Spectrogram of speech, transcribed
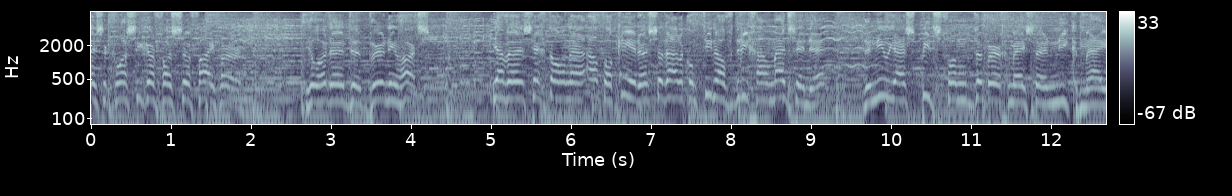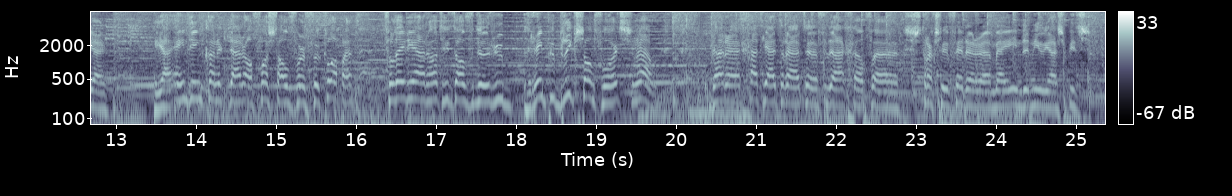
Deze klassieker van Survivor. Je hoorde de Burning Hearts. Ja, we zeggen al een eh, aantal keren. Zo dadelijk om tien over drie gaan we uitzenden. De nieuwjaarsspeech van de burgemeester Niek Meijer. Ja, één ding kan ik daar alvast over verklappen. Verleden jaar had hij het over de Republiek Zandvoort. Nou, daar eh, gaat hij uiteraard eh, vandaag of straks weer verder mee in de nieuwjaarsspeech.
